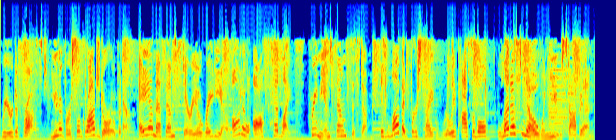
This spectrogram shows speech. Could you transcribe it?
rear defrost, universal garage door opener, AM FM stereo radio, auto off headlights, premium sound system. Is love at first sight really possible? Let us know when you stop in.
